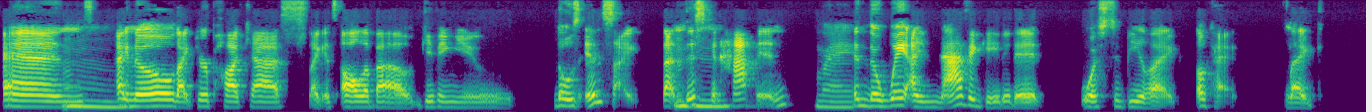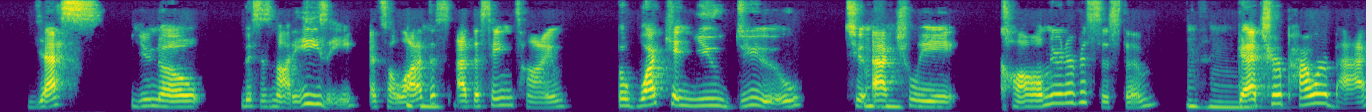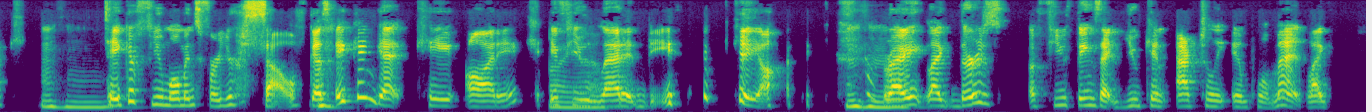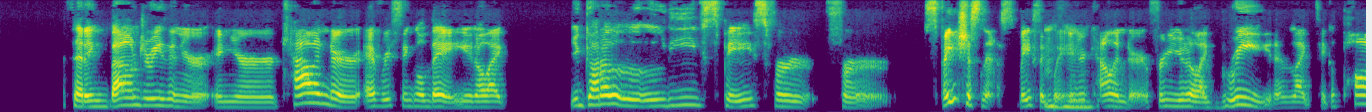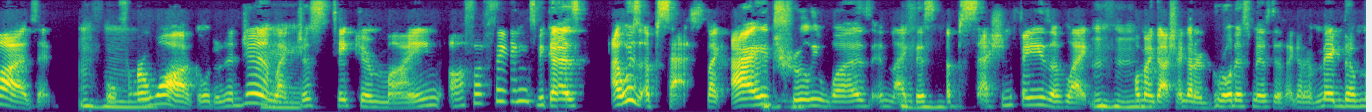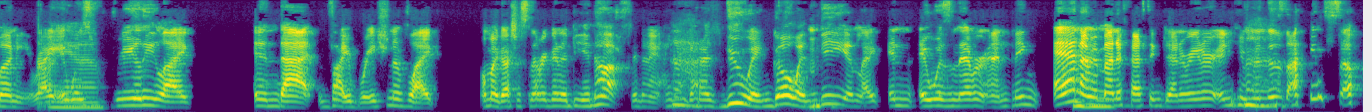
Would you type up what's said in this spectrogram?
and mm. I know like your podcast, like it's all about giving you those insight that mm-hmm. this can mm-hmm. happen. Right. And the way I navigated it was to be like, okay, like, yes, you know, this is not easy. It's a lot mm-hmm. at this at the same time, but what can you do to mm-hmm. actually calm your nervous system, mm-hmm. get your power back, Mm-hmm. Take a few moments for yourself because mm-hmm. it can get chaotic oh, if yeah. you let it be chaotic, mm-hmm. right? Like, there's a few things that you can actually implement, like setting boundaries in your in your calendar every single day. You know, like you gotta leave space for for spaciousness basically in your mm-hmm. calendar for you to like breathe and like take a pause and mm-hmm. go for a mm-hmm. walk, go to the gym, right. like just take your mind off of things because I was obsessed. Like I mm-hmm. truly was in like this mm-hmm. obsession phase of like, oh my gosh, I gotta grow this business, I gotta make the money, right? Oh, yeah. It was really like in that vibration of like, oh my gosh, it's never gonna be enough, and I, I gotta do and go and be and like, and it was never ending. And I'm a manifesting generator in human design, so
